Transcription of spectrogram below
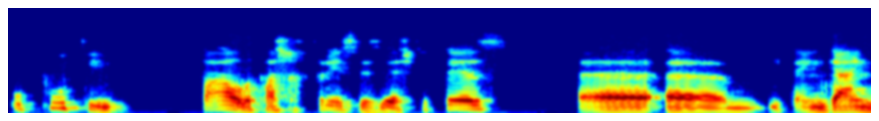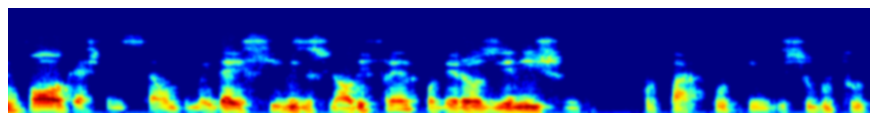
O Putin fala, faz referências a esta tese uh, um, e tem ganho voga esta noção de uma ideia civilizacional diferente, quando o eurasianismo, por parte de Putin e, sobretudo,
